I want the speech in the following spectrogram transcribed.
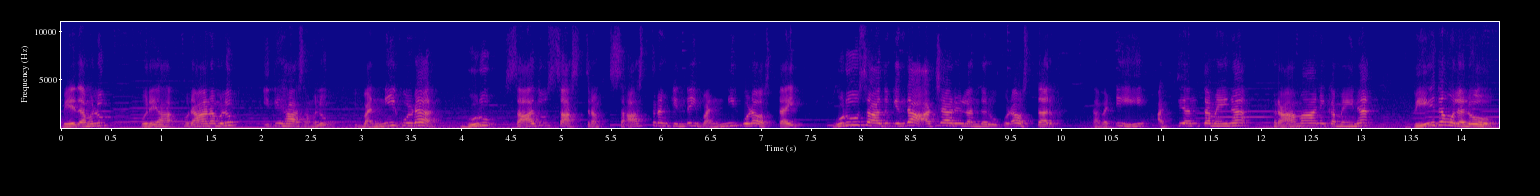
వేదములు పురా పురాణములు ఇతిహాసములు ఇవన్నీ కూడా గురు సాధు శాస్త్రం. శాస్త్రం కింద ఇవన్నీ కూడా వస్తాయి. గురువు సాధు కింద ఆచార్యులందరూ కూడా వస్తారు. కాబట్టి అత్యంతమైన ప్రామాణికమైన వేదములలో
